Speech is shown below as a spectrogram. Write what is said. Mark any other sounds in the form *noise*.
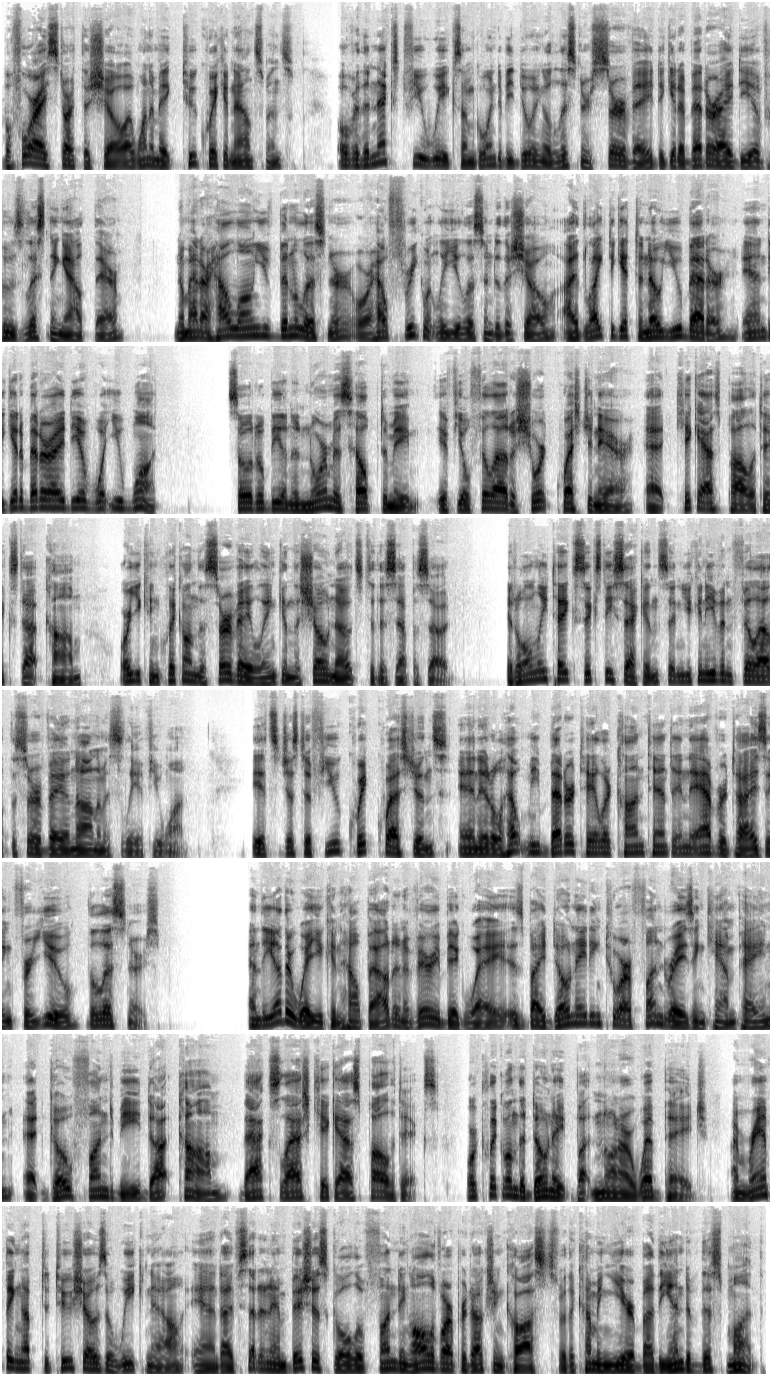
Before I start the show, I want to make two quick announcements. Over the next few weeks, I'm going to be doing a listener survey to get a better idea of who's listening out there. No matter how long you've been a listener or how frequently you listen to the show, I'd like to get to know you better and to get a better idea of what you want. So it'll be an enormous help to me if you'll fill out a short questionnaire at kickasspolitics.com or you can click on the survey link in the show notes to this episode. It'll only take 60 seconds, and you can even fill out the survey anonymously if you want. It's just a few quick questions, and it'll help me better tailor content and advertising for you, the listeners. And the other way you can help out in a very big way is by donating to our fundraising campaign at gofundme.com backslash kickasspolitics, or click on the donate button on our webpage. I'm ramping up to two shows a week now, and I've set an ambitious goal of funding all of our production costs for the coming year by the end of this month.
